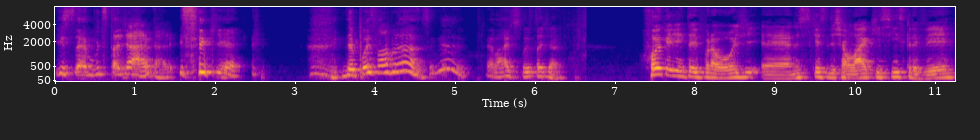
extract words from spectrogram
Isso é muito estagiário, cara. Isso aqui é. Depois fala pra ah. Relaxa, sou estagiário. Foi o que a gente teve para hoje. É, não se esqueça de deixar o like, se inscrever.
